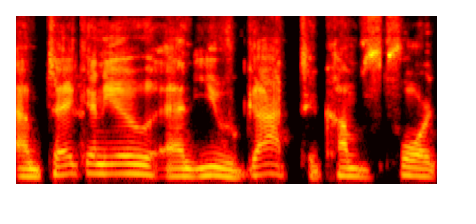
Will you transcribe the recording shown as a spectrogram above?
I'm taking you, and you've got to come forward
